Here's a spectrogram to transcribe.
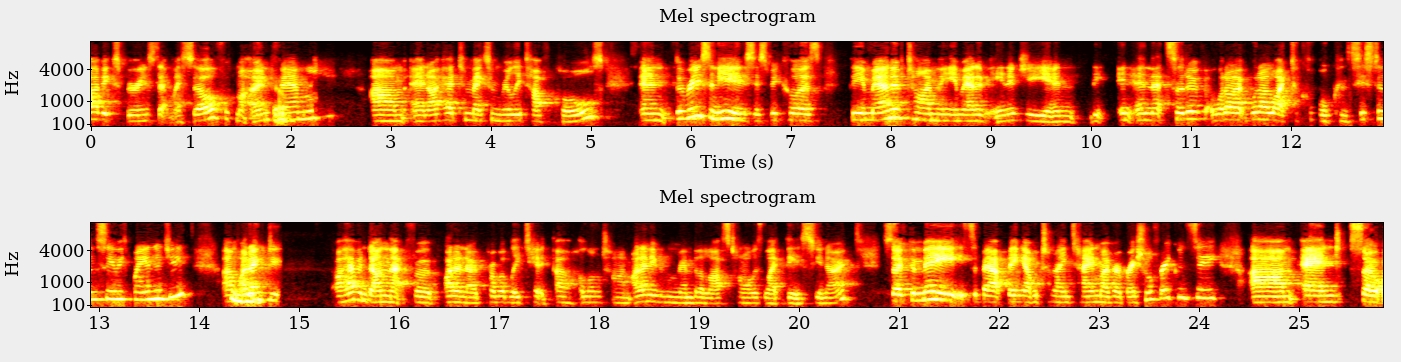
I've experienced that myself with my own yeah. family um, and i've had to make some really tough calls and the reason is is because the amount of time the amount of energy and the and, and that sort of what i what i like to call consistency with my energy um, mm-hmm. i don't do I haven't done that for, I don't know, probably ten, oh, a long time. I don't even remember the last time I was like this, you know? So for me, it's about being able to maintain my vibrational frequency. Um, and so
